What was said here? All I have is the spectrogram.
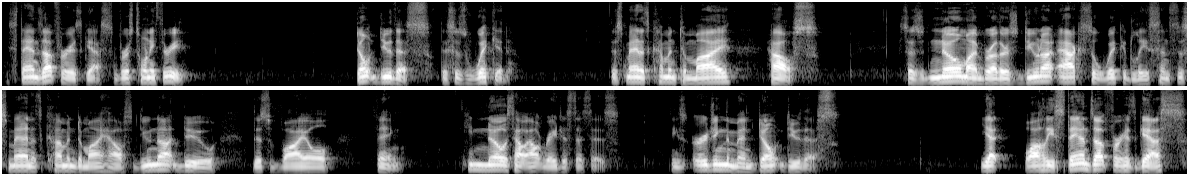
He stands up for his guests. Verse 23. Don't do this. This is wicked. This man has come into my house. He says, No, my brothers, do not act so wickedly, since this man has come into my house. Do not do this vile thing. He knows how outrageous this is. He's urging the men, don't do this. Yet, while he stands up for his guests,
